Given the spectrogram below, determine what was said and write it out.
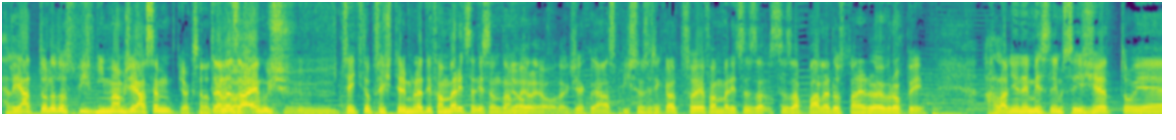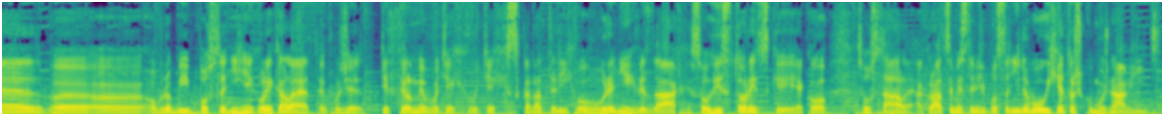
Hele, já tohle to spíš vnímám, že já jsem Jak se tenhle zájem už cítil před čtyřmi lety v Americe, kdy jsem tam jo. byl, jo. takže jako já spíš jsem si říkal, co je v Americe, za, se za pár let dostane do Evropy. A hlavně nemyslím si, že to je uh, období posledních několika let, protože ty filmy o těch, o těch skladatelích, o hudebních hvězdách jsou historicky, jako jsou stále. Akorát si myslím, že poslední dobou jich je trošku možná víc.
